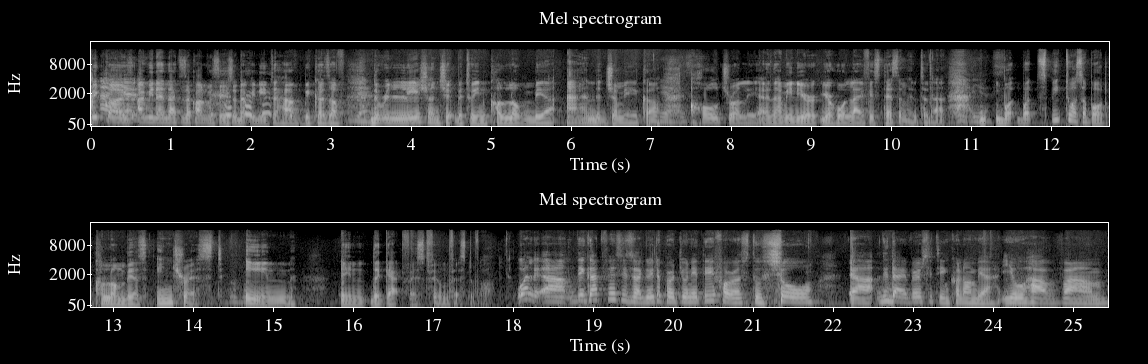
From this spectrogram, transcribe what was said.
because, yes. I mean, and that is a conversation that we need to have because of yes. the relationship between Colombia and Jamaica yes. culturally. And I mean, your, your whole life is testament to that. Ah, yes. But, but speak to us about Colombia's interest mm -hmm. in, in the GATFFEST Film Festival. Well, uh, the GATFFEST is a great opportunity for us to show the diversity in Colombia. You have, um,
